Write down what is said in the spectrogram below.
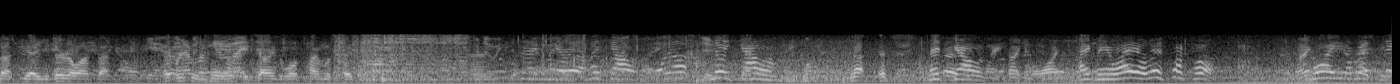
but yeah, you do realise that everything here is going towards homeless people. And, yeah. Let go of me. Let go of me. No, it's Let go of me. take him away. Take me away or this what for? Why are you arresting me?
